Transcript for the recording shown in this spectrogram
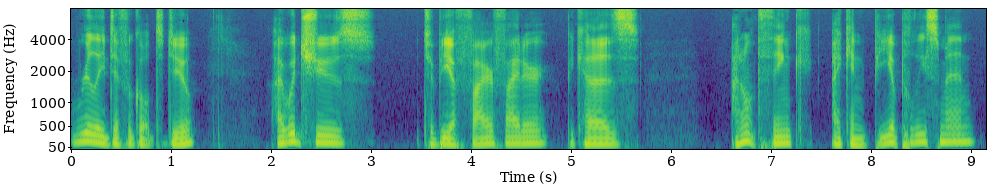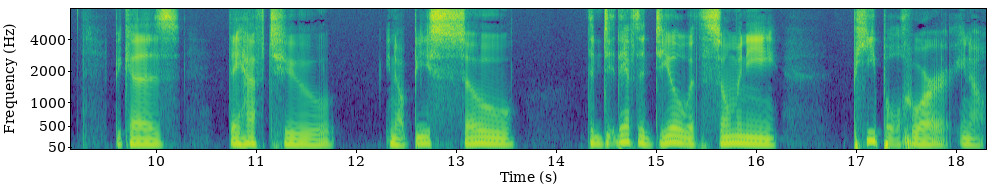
really difficult to do. I would choose to be a firefighter because I don't think I can be a policeman because they have to, you know, be so, they have to deal with so many people who are, you know,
